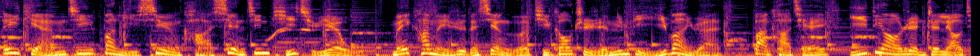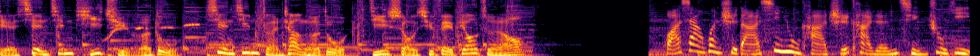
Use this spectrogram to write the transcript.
，ATM 机办理信用卡现金提取业务，每卡每日的限额提高至人民币一万元。办卡前一定要认真了解现金提取额度、现金转账额度及手续费标准哦。华夏万事达信用卡持卡人请注意，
